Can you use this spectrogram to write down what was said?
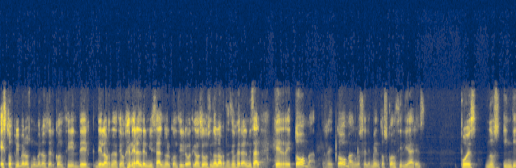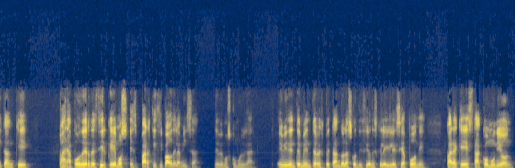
estos primeros números del concilio, de, de, la ordenación general del misal, no el concilio Vaticano II, sino la ordenación general del misal, que retoma, retoman los elementos conciliares, pues nos indican que para poder decir que hemos participado de la misa, debemos comulgar, evidentemente respetando las condiciones que la Iglesia pone para que esta comunión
